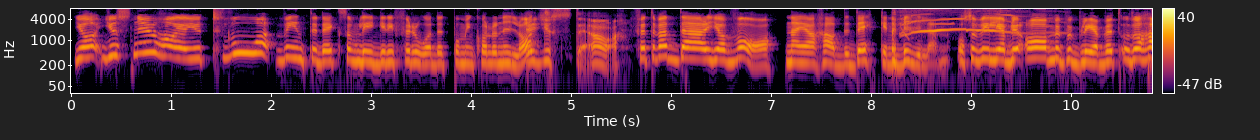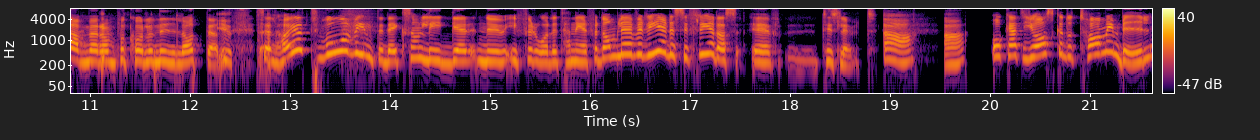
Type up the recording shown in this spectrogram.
Ja, just nu har jag ju två vinterdäck som ligger i förrådet på min kolonilott. Ja, just det. Ja. För att det var där jag var när jag hade däcken i bilen. Och så ville jag bli av med problemet och då hamnade de på kolonilotten. Sen har jag två vinterdäck som ligger nu i förrådet här nere, för de levererades i fredags eh, till slut. Ja. ja. Och att jag ska då ta min bil,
